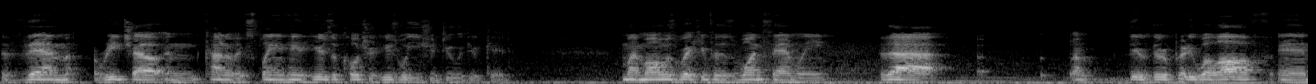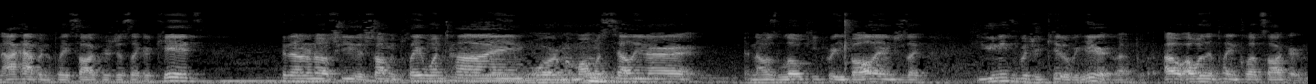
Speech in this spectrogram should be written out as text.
them reach out and kind of explain, hey, here's the culture, here's what you should do with your kid. My mom was working for this one family that um, they, they were pretty well off, and I happened to play soccer just like her kids. And I don't know she either saw me play one time or my mom was telling her, and I was low key pretty balling, and she's like, "You need to put your kid over here." I, I wasn't playing club soccer.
